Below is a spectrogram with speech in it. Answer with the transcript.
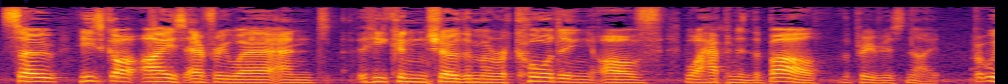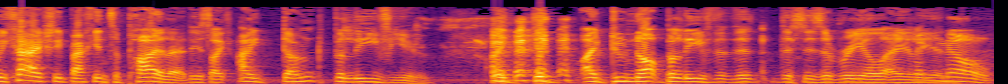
So he's got eyes everywhere, and he can show them a recording of what happened in the bar the previous night. But we cut actually back into Pilot. He's like, I don't believe you. I did. I do not believe that th- this is a real Like, alien. no,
